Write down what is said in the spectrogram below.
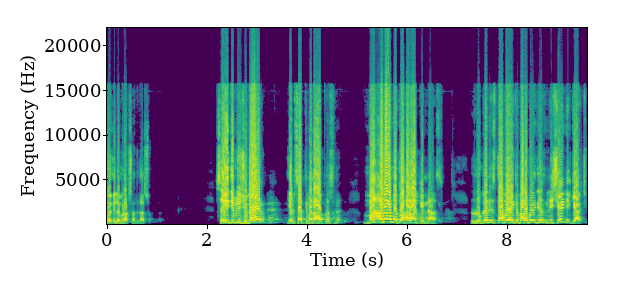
گو علم رخصت غاسو سيد ابن جبیر یہ يبساتي من آو پرسن ما علامة حلاك الناس. لوكن اس تبو هيك بربو دي نشي کیا كاش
